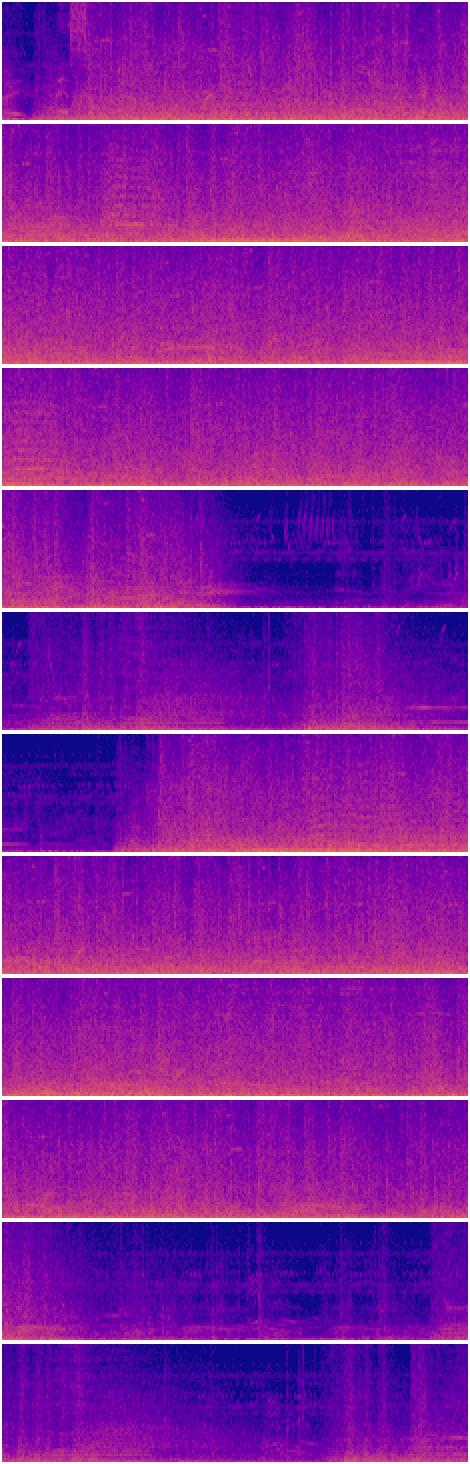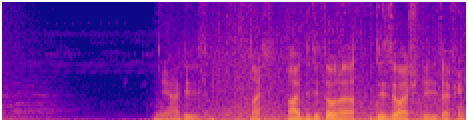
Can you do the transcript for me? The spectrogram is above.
I did it. Nice. I did it or uh, this I actually did it, I think.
